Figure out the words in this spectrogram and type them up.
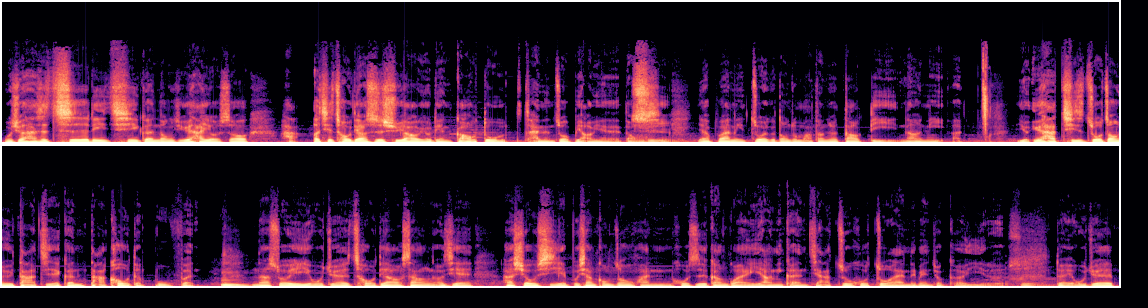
我觉得它是吃力气跟东西，因为它有时候它，而且绸吊是需要有点高度才能做表演的东西，要不然你做一个动作马上就到底，然后你有，因为它其实着重于打结跟打扣的部分，嗯，那所以我觉得绸吊上，而且它休息也不像空中环或是钢管一样，你可能夹住或坐在那边就可以了，是对，我觉得。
